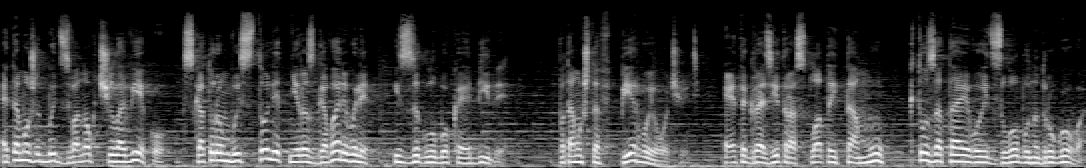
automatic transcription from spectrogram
это может быть звонок человеку, с которым вы сто лет не разговаривали из-за глубокой обиды. Потому что в первую очередь это грозит расплатой тому, кто затаивает злобу на другого.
